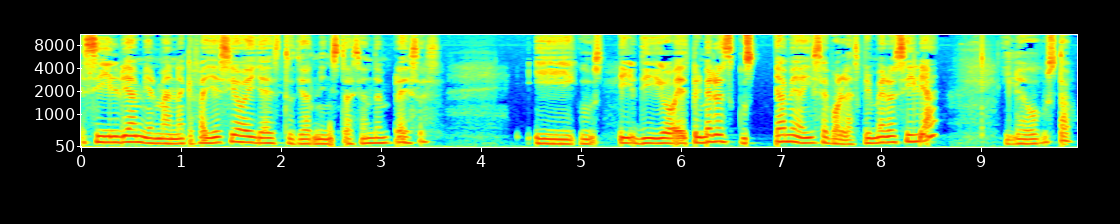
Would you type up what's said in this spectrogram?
Silvia, mi hermana que falleció, ella estudió administración de empresas. Y, digo, es, primero es, ya me hice bolas, primero es Silvia y luego Gustavo.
